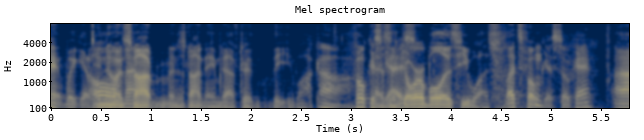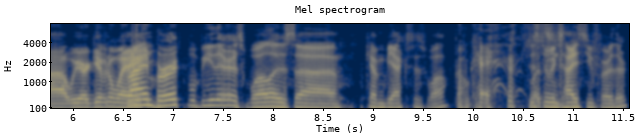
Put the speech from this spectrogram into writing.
at Wicket Hall. no, it's Not- not. It's not named after the Ewok. Oh. Focus, as guys. adorable as he was. Let's focus, okay? Uh, we are giving away. Brian Burke will be there as well as uh, Kevin BX as well, Okay. just to entice you further.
